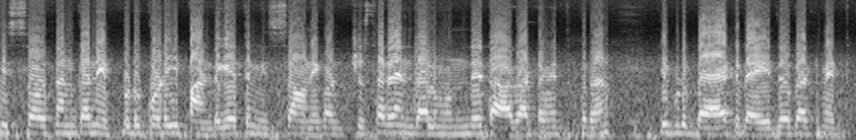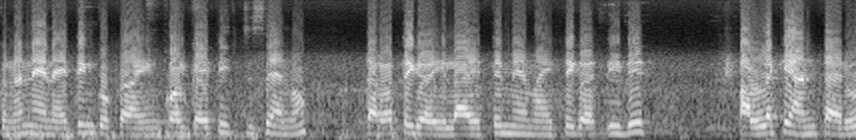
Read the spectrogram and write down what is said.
మిస్ అవుతాను కానీ ఎప్పుడు కూడా ఈ పండుగ అయితే మిస్ అవని కానీ చూసారా ఎందాల ముందే తాగటం ఎత్తుకున్నాను. ఇప్పుడు బ్యాగ్ ఐదో ఘట్టం ఎత్తుకున్నాను. నేనైతే ఇంకొక ఇంకోళ్ళకి అయితే ఇచ్చేసాను. తర్వాత ఇక ఇలా అయితే మేమైతే ఇక ఇది పల్లకి అంటారు.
